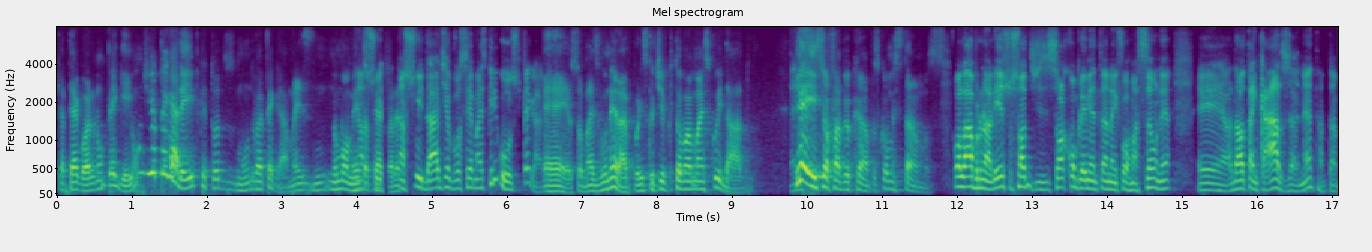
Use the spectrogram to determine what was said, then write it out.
que até agora eu não peguei. Um dia pegarei, porque todo mundo vai pegar, mas no momento na até sua, agora. Na sua idade, você é mais perigoso de pegar. Né? É, eu sou mais vulnerável, por isso que eu tive que tomar mais cuidado. É e aí, seu Fábio Campos, como estamos? Olá, Bruno Aleixo, só, só complementando a informação, né? É, a Dal está em casa, né? Tá, tá,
